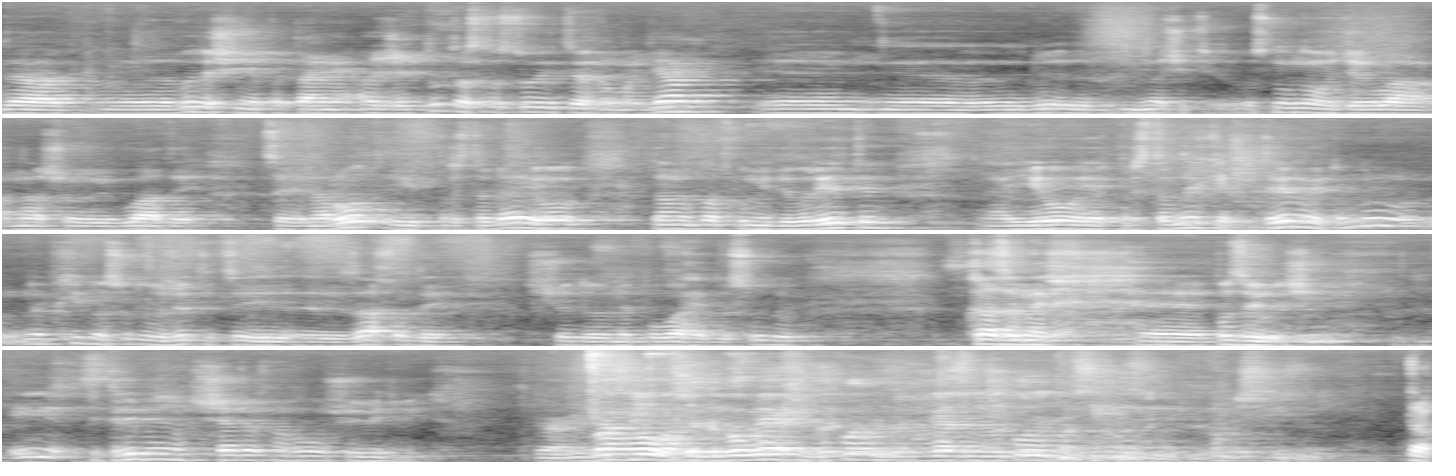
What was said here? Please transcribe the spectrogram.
для е, вирішення питання, адже тут стосується громадян, е, е, значить, основного джерела нашої влади це народ, і представляє його в даному випадку мій. Його як представник я підтримую, тому необхідно суду вжити ці заходи щодо неповаги до суду вказаних позивачів. І підтримую ще раз наголошую відвід. Так, і два слова ще додаю, що закони зобов'язані виконувати всі позивки, в тому числі. Так,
